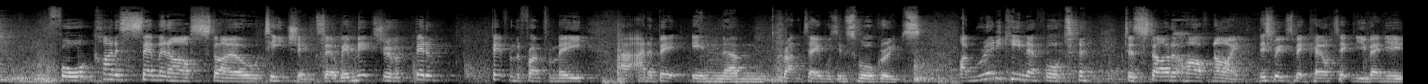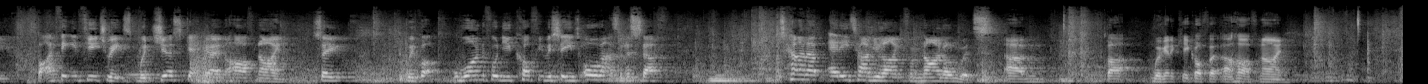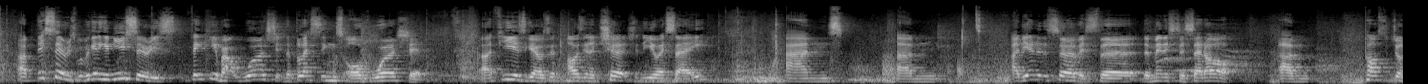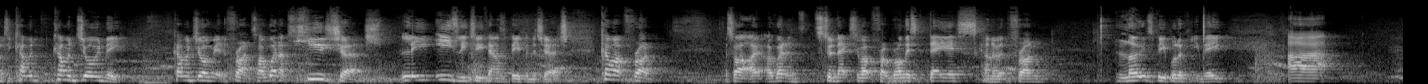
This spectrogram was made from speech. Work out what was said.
for kind of seminar style teaching. So it'll be a mixture of a bit of bit from the front from me uh, and a bit in um, around the tables in small groups. I'm really keen, therefore, to, to start at half nine. This week's a bit chaotic, new venue, but I think in future weeks we'll just get going at half nine. So we've got wonderful new coffee machines, all that sort of stuff. Turn up anytime you like from nine onwards. Um, but we're going to kick off at, at half nine. Um, this series, we're beginning a new series thinking about worship, the blessings of worship. A few years ago, I was, in, I was, in, a church in the USA, and um, at the end of the service, the, the minister said, Oh, um, Pastor Jonty, come and, come and join me. Come and join me at the front. So I went up to huge church, easily 2,000 people in the church. Come up front. So I, I went and stood next to him up front. We're on this dais, kind of at the front. Loads of people looking at me. Uh,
